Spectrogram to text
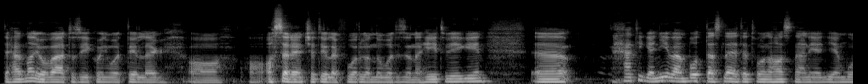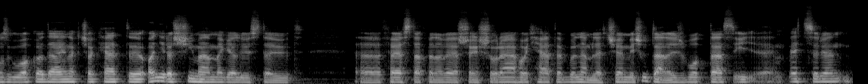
Tehát nagyon változékony volt tényleg a, a, a szerencse, tényleg forgandó volt ezen a hétvégén. Ö, hát igen, nyilván Bottas lehetett volna használni egy ilyen mozgó akadálynak, csak hát annyira simán megelőzte őt Verstappen a verseny során, hogy hát ebből nem lett semmi, és utána is Bottas így egyszerűen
